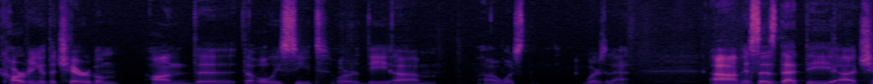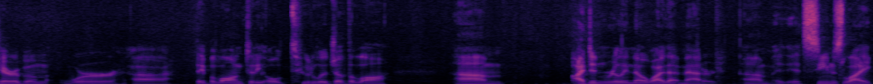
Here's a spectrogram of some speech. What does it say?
carving of the cherubim on the the holy seat or the um, uh, what's where's it at? Um, it says that the uh, cherubim were uh, they belonged to the old tutelage of the law. Um, I didn't really know why that mattered. Um, it, it, seems like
